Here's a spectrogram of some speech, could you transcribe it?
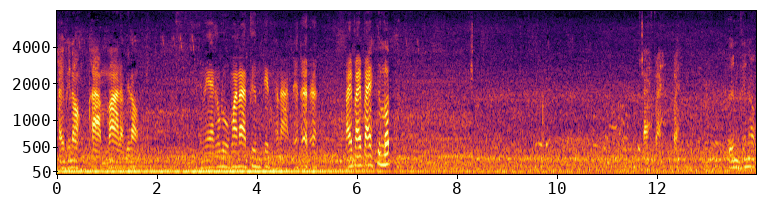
ไอพี่น้องขามมาแล้วพี่น้องแม่กับลูกมาหน้าตื่นเต้นขนาดเนี้ยไปไปไปขึ้นรถไปไปไปขึ้นพี่น้อง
